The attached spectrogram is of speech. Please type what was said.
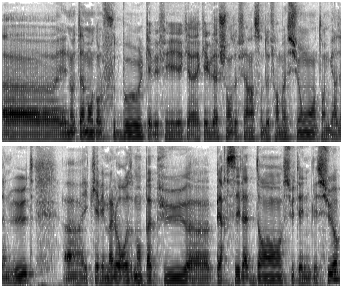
euh, et notamment dans le football, qui, avait fait, qui a, eu la chance de faire un centre de formation en tant que gardien de but, euh, et qui avait malheureusement pas pu percer là-dedans suite à une blessure,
